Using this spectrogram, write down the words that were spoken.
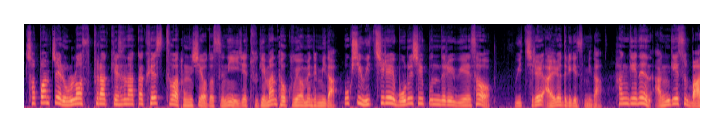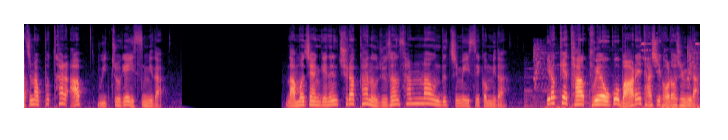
첫 번째 롤러 스프라켓은 아까 퀘스트와 동시에 얻었으니 이제 두 개만 더 구해오면 됩니다. 혹시 위치를 모르실 분들을 위해서 위치를 알려드리겠습니다. 한 개는 안개수 마지막 포탈 앞 위쪽에 있습니다. 나머지 한 개는 추락한 우주선 3라운드쯤에 있을 겁니다. 이렇게 다 구해오고 말을 다시 걸어줍니다.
